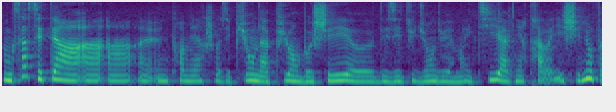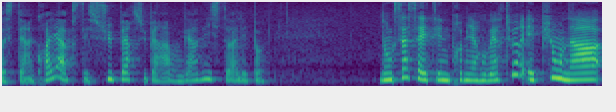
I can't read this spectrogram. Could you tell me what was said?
Donc ça, c'était une première chose. Et puis, on a pu embaucher euh, des étudiants du MIT à venir travailler chez nous. Enfin, c'était incroyable. C'était super, super avant-gardiste à l'époque. Donc ça, ça a été une première ouverture. Et puis on a,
